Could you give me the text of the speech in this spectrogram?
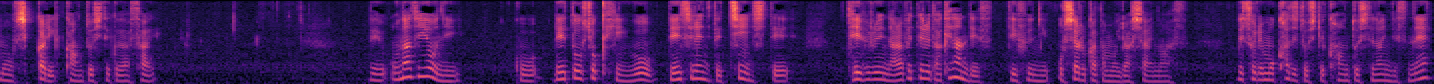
もうしっかりカウントしてください。で同じようにこう冷凍食品を電子レンジでチンしてテーブルに並べてるだけなんですっていうふうにおっしゃる方もいらっしゃいます。でそれも家事としてカウントしてないんですね。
